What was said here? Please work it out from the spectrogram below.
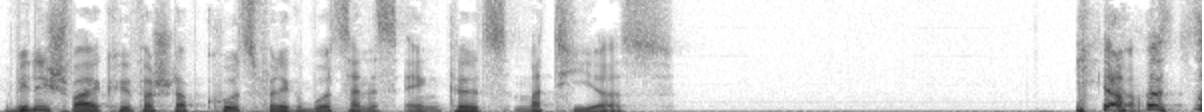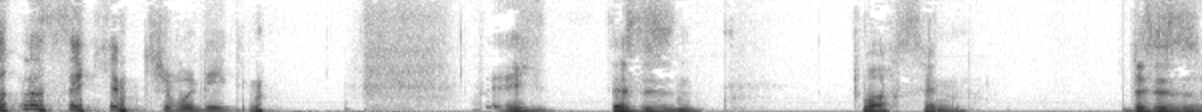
Willi Schweighöfer starb kurz vor der Geburt seines Enkels Matthias. Ja, Ja. was soll er sich entschuldigen? Ich, das ist ein Schwachsinn. Das ist.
